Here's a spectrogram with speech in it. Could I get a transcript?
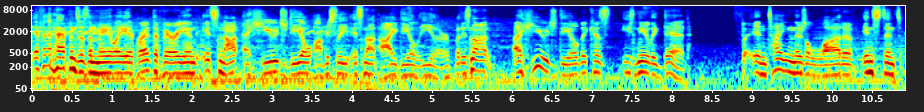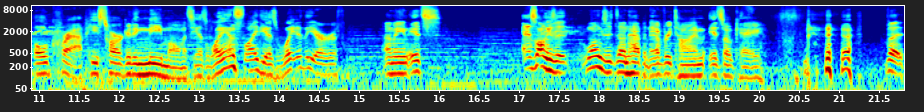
if that happens as a melee right at the very end, it's not a huge deal. Obviously, it's not ideal either, but it's not a huge deal because he's nearly dead. But in Titan, there's a lot of instant, oh crap, he's targeting me moments. He has landslide, he has weight of the earth. I mean, it's as long as it, as long as it doesn't happen every time, it's okay. but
